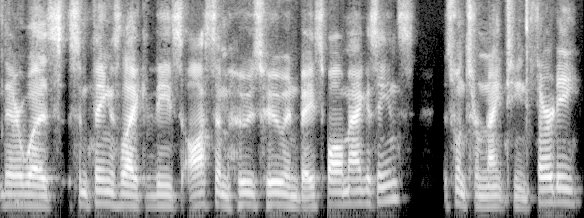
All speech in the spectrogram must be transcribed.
there was some things like these awesome "Who's Who" in baseball magazines. This one's from 1930.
